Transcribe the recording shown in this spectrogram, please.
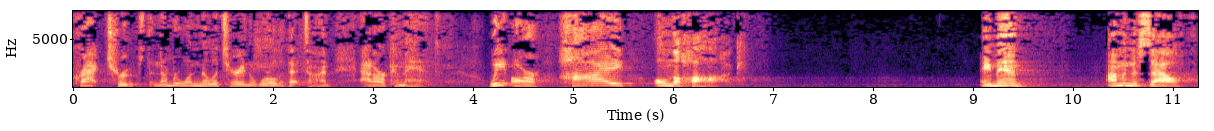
crack troops, the number one military in the world at that time, at our command. We are high on the hog. Amen. I'm in the South.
